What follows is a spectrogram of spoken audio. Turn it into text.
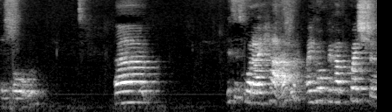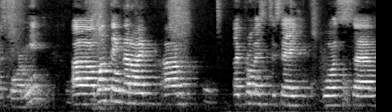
in Oulu. This is what I have. I hope you have questions for me. Uh, one thing that I um, I promised to say was um,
